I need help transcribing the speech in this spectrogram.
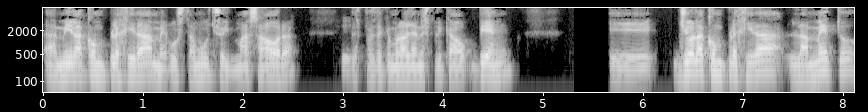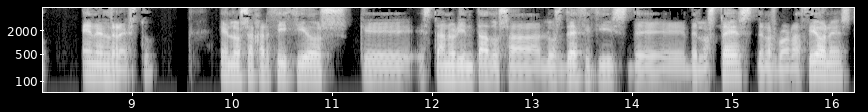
a mí la complejidad me gusta mucho y más ahora, después de que me lo hayan explicado bien. Eh, yo la complejidad la meto en el resto, en los ejercicios que están orientados a los déficits de, los test, de las valoraciones,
